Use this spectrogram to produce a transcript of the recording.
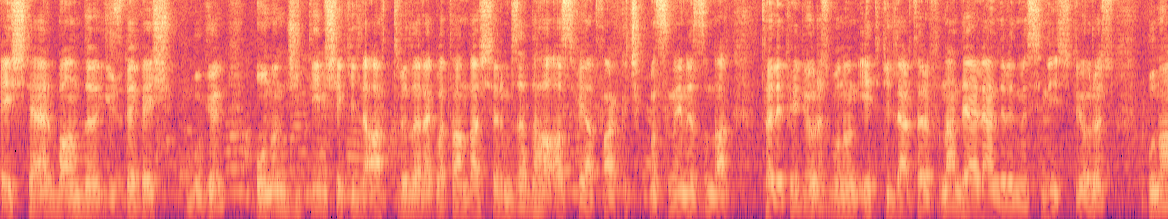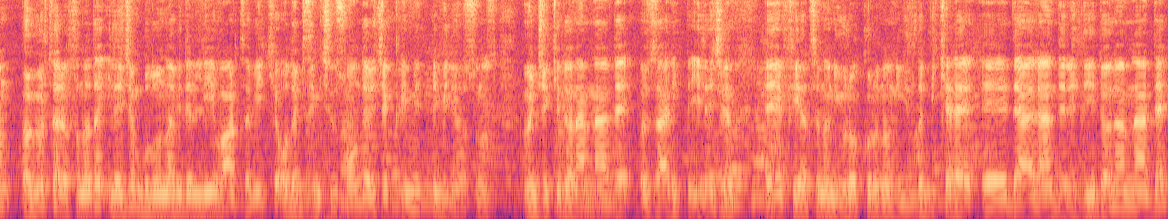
eşdeğer bandı %5 bugün onun ciddi bir şekilde arttırılarak vatandaşlarımıza daha az fiyat farkı çıkmasını en azından talep ediyoruz. Bunun yetkililer tarafından değerlendirilmesini istiyoruz. Bunun öbür tarafında da ilacın bulunabilirliği var tabii ki. O da bizim için son derece kıymetli. Biliyorsunuz önceki dönemlerde özellikle ilacın e, fiyatının euro kurunun yılda bir kere e, değerlendirildiği dönemlerde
